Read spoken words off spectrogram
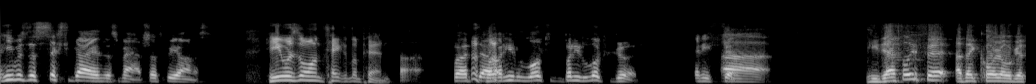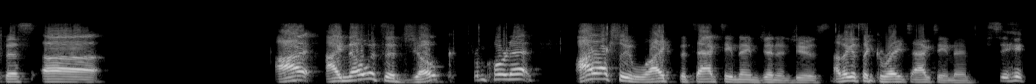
He was the sixth guy in this match. Let's be honest. he was the one taking the pin but uh, but he looked but he looked good, and he fit. Uh, he definitely fit. I think Corey will get this. I I know it's a joke from Cornette. I actually like the tag team name Gin and Juice. I think it's a great tag team name. See,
